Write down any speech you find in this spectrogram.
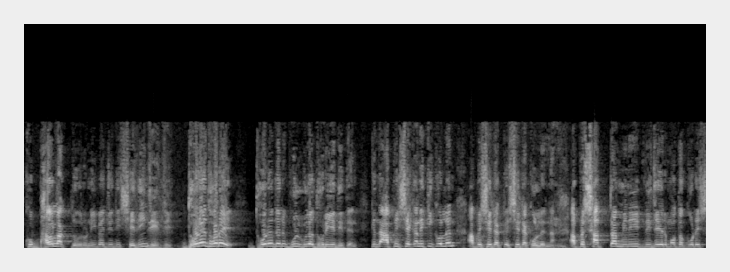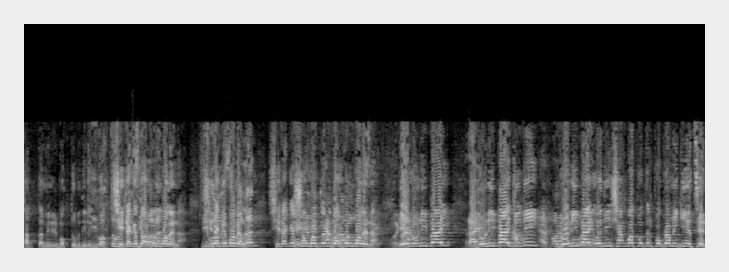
খুব ভালো লাগতো। রনি ভাই যদি সেদিন। ধরে ধরে ধরে ধরে ভুলগুলো ধরিয়ে দিতেন। কিন্তু আপনি সেখানে কি করলেন? আপনি সেটা সেটা করলেন না। আপনি সাতটা মিনিট নিজের মতো করে সাতটা মিনিট বক্তব্য দিলেন। সেটাকে দর্পণ বলে না। সেটাকে বলে না। সেটাকে সংবাদপত্র দর্পণ বলে না। এ রনি ভাই রনি ভাই যদি এরপরে রনি ভাই ওই দিন সংবাদপত্রের প্রোগ্রামে গিয়েছেন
